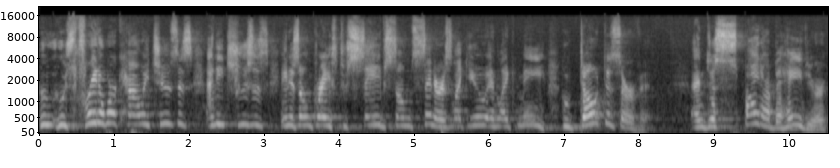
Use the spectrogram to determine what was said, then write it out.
who, who's free to work how he chooses, and he chooses in his own grace to save some sinners like you and like me who don't deserve it. And despite our behavior,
